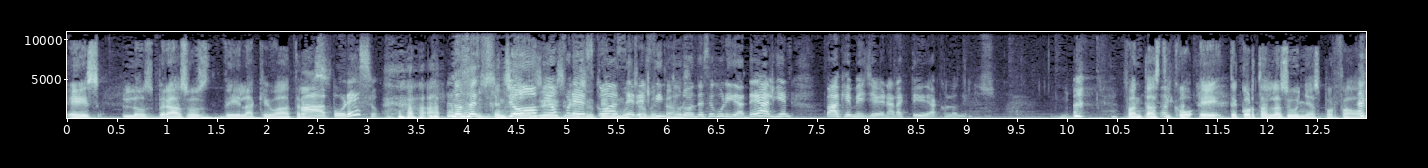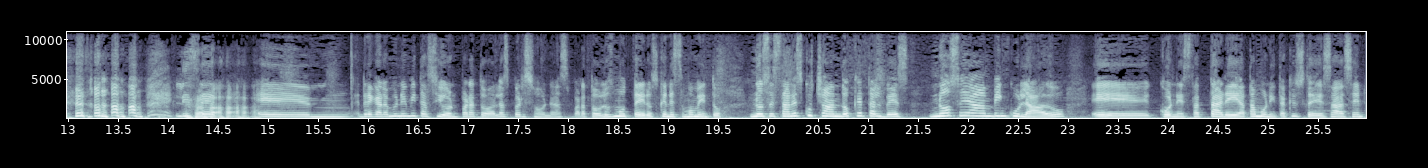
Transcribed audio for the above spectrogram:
es los brazos de la que va atrás. Ah, por eso. Entonces, Pues yo me entonces, ofrezco a hacer el ventajas. cinturón de seguridad de alguien para que me lleven a la actividad con los niños. Fantástico. Eh, te cortas las uñas, por favor. Lisset, eh, regálame una invitación para todas las personas, para todos los moteros que en este momento nos están escuchando, que tal vez no se han vinculado eh, con esta tarea tan bonita que ustedes hacen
